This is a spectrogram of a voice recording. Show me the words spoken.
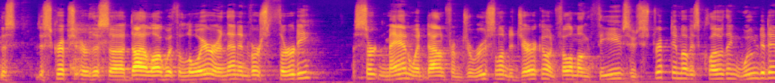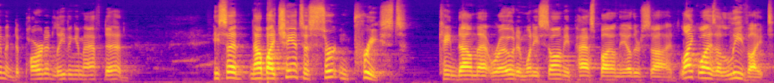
This description or this uh, dialogue with the lawyer. And then in verse 30, a certain man went down from Jerusalem to Jericho and fell among thieves who stripped him of his clothing, wounded him, and departed, leaving him half dead. He said, Now by chance a certain priest came down that road, and when he saw him, he passed by on the other side. Likewise, a Levite,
